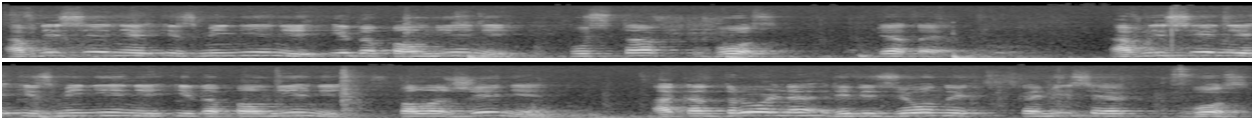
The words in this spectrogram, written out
О внесении изменений и дополнений в устав ВОЗ. Пятое. О внесении изменений и дополнений в положение о контрольно-ревизионных комиссиях ВОЗ.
